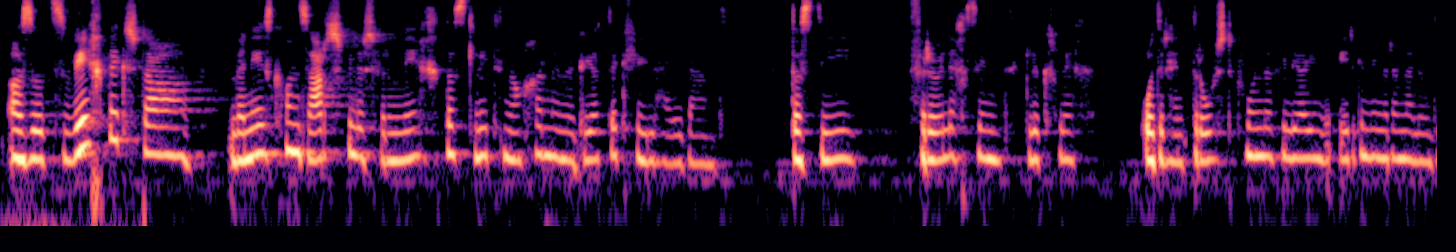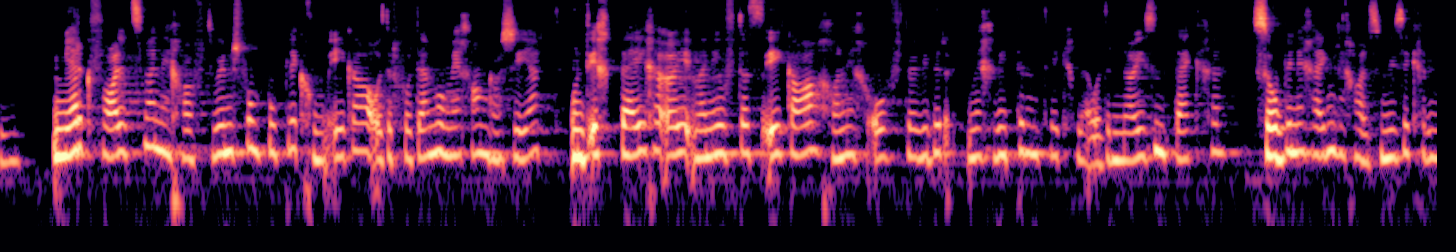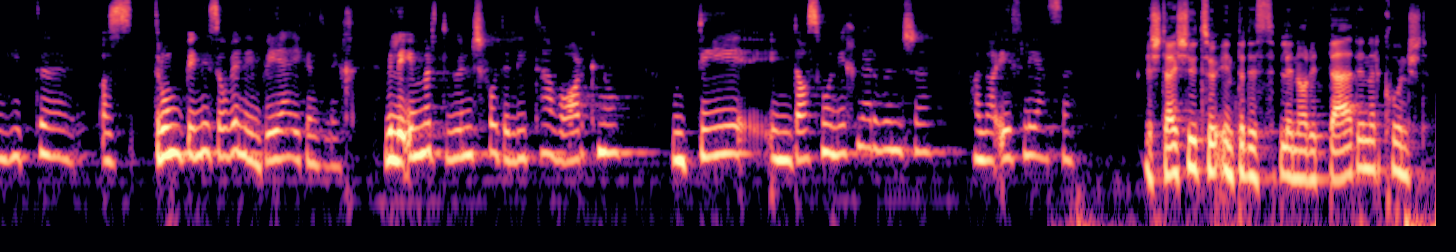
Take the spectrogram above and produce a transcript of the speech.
Also das Wichtigste, wenn ich ein Konzert spiele, ist für mich, dass die Leute nachher mit einem guten Gefühl heimgehen. Dass die fröhlich sind, glücklich oder haben Trost gefunden vielleicht in irgendeiner Melodie. Mir gefällt es, wenn ich auf die Wünsche vom Publikum eingehe oder von dem, der mich engagiert. Und ich denke euch, wenn ich auf das eingehe, kann ich oft wieder mich weiterentwickeln oder Neues entdecken. So bin ich eigentlich als Musikerin heute. Also, darum bin ich so, wie ich bin eigentlich. Weil ich immer die Wünsche der Leute habe wahrgenommen und die in das, was ich mir wünsche, habe einfließen Wie stehst du zur Interdisziplinarität in der Kunst?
